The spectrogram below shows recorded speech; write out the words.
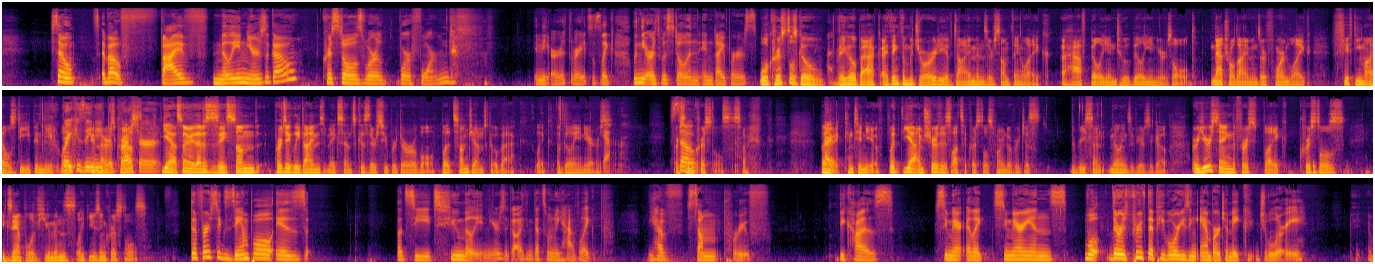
So, it's about five million years ago, crystals were were formed in the earth, right? So it's like when the earth was still in, in diapers. Well, crystals go they go back. I think the majority of diamonds are something like a half billion to a billion years old. Natural diamonds are formed like 50 miles deep in the like, Right, 'cause they need the crust. pressure. Yeah, so anyway, that is to say some particularly diamonds it makes sense because they're super durable, but some gems go back like a billion years. Yeah. Or so some crystals, sorry. But anyway, right. continue. But yeah, I'm sure there's lots of crystals formed over just recent millions of years ago. Or you're saying the first like crystals example of humans like using crystals? the first example is let's see 2 million years ago i think that's when we have like we have some proof because Sumer like sumerians well there was proof that people were using amber to make jewelry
